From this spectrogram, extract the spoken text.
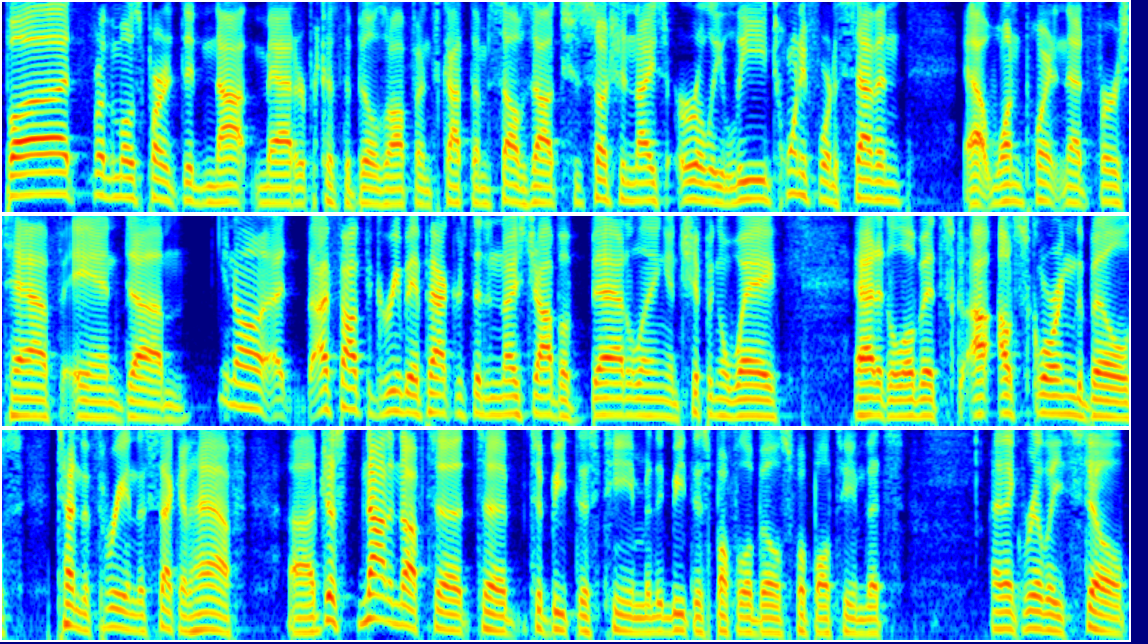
but for the most part, it did not matter because the Bills' offense got themselves out to such a nice early lead, 24 to 7 at one point in that first half. And, um, you know, I, I, thought the Green Bay Packers did a nice job of battling and chipping away at it a little bit, outscoring the Bills 10 to 3 in the second half. Uh, just not enough to, to, to beat this team and they beat this Buffalo Bills football team that's, I think, really still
